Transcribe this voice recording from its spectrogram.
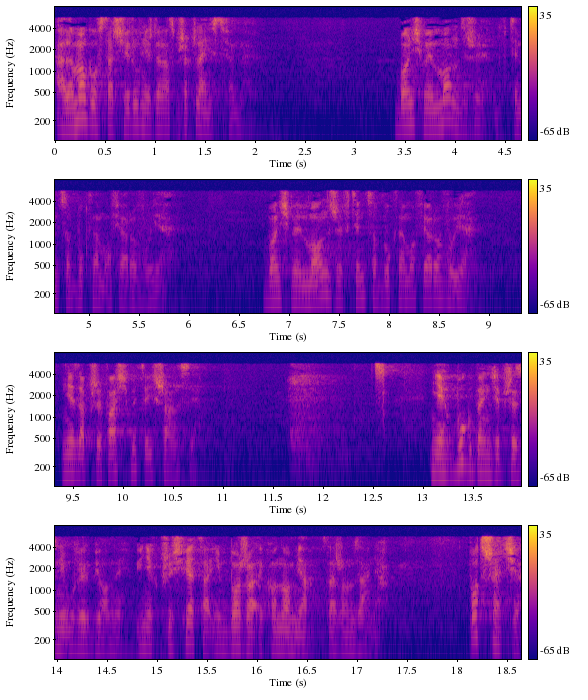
Ale mogą stać się również dla nas przekleństwem. Bądźmy mądrzy w tym, co Bóg nam ofiarowuje. Bądźmy mądrzy w tym, co Bóg nam ofiarowuje. Nie zaprzepaśćmy tej szansy. Niech Bóg będzie przez nie uwielbiony i niech przyświeca im Boża ekonomia zarządzania. Po trzecie,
